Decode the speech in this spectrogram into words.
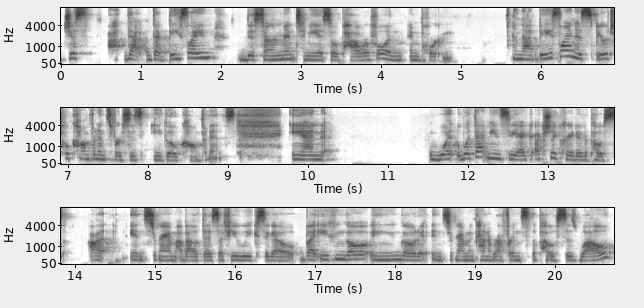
just that that baseline discernment to me is so powerful and important and that baseline is spiritual confidence versus ego confidence. And what what that means to me, I actually created a post on Instagram about this a few weeks ago, but you can go and you can go to Instagram and kind of reference the post as well.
